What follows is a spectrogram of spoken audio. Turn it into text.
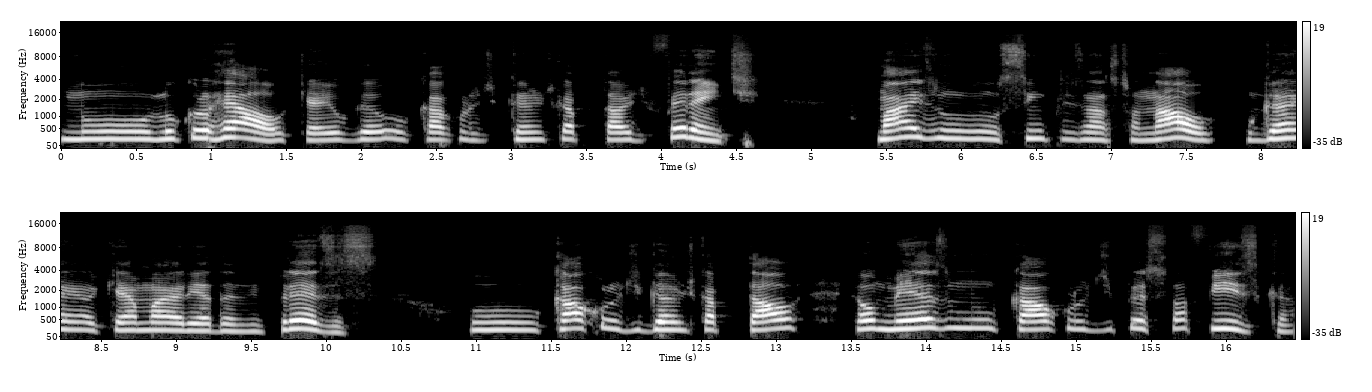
no lucro real, que aí o, o cálculo de ganho de capital é diferente. Mas no Simples Nacional, o ganho, que é a maioria das empresas, o cálculo de ganho de capital é o mesmo cálculo de pessoa física,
